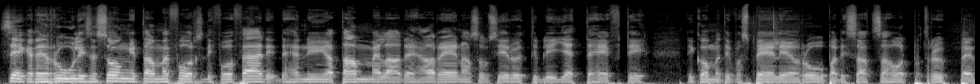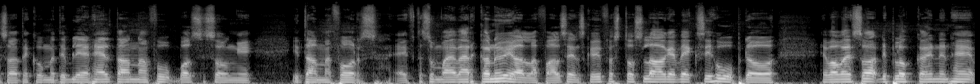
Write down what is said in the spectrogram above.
säkert en rolig säsong i Tammerfors. De får färdigt det här nya Tammela, den här arenan som ser ut att bli jättehäftig. De kommer till få spel i Europa, de satsar hårt på truppen så att det kommer till bli en helt annan fotbollssäsong i, i Tammerfors. Eftersom vad jag verkar nu i alla fall. Sen ska ju förstås laget växa ihop då. Det var väl så att de plockade in den här,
